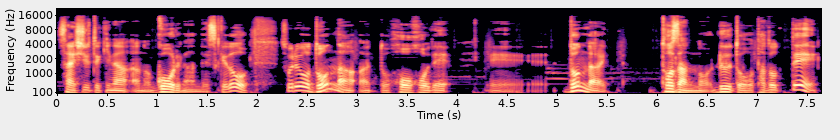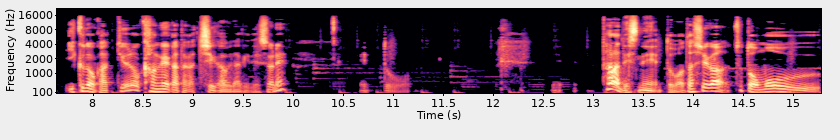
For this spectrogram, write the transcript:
最終的なあのゴールなんですけど、それをどんなあと方法で、えーどんな登山のルートをたどっていくのかっていうのを考え方が違うだけですよね。えっと、ただですね、えっと、私がちょっと思う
